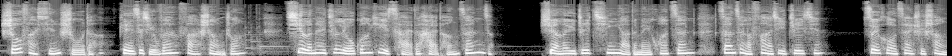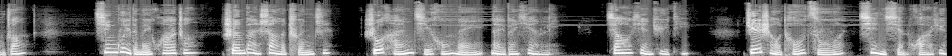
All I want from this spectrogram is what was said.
手法娴熟的给自己弯发上妆，系了那只流光溢彩的海棠簪子，选了一支清雅的梅花簪，簪在了发髻之间，最后再是上妆，金贵的梅花妆，唇瓣上了唇脂，如寒结红梅那般艳丽，娇艳欲滴，举手投足尽显华韵。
